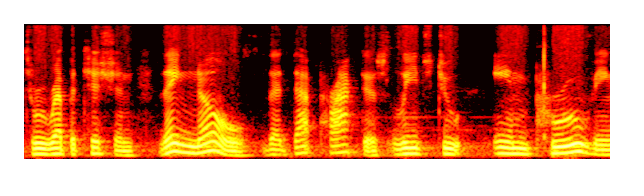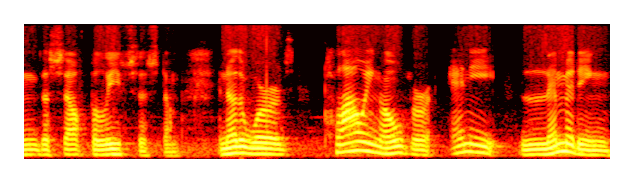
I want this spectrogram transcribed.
through repetition, they know that that practice leads to improving the self-belief system. In other words, plowing over any limiting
